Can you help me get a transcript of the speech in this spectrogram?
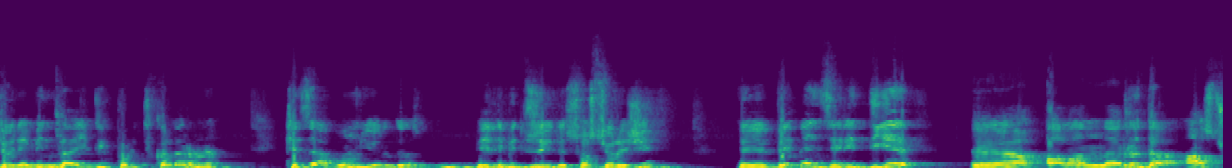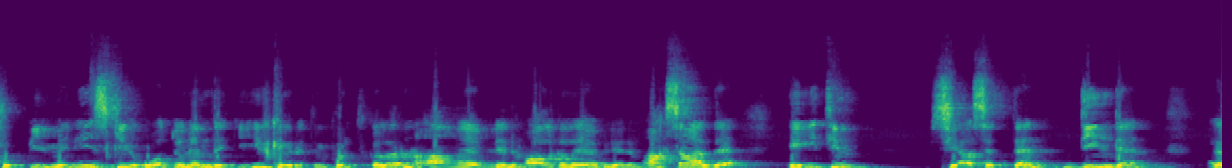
dönemin laiklik politikalarını, keza bunun yanında belli bir düzeyde sosyoloji e, ve benzeri diğer e, alanları da az çok bilmeliyiz ki o dönemdeki ilk öğretim politikalarını anlayabilelim, algılayabilelim. Aksi halde eğitim siyasetten, dinden e,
